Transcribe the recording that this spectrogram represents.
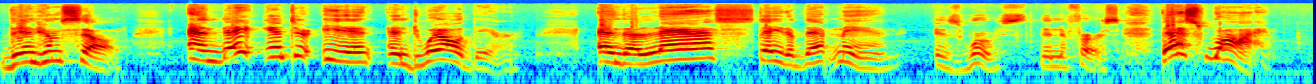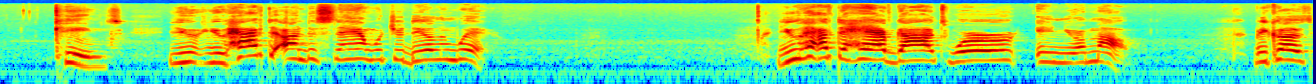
than himself. And they enter in and dwell there. And the last state of that man is worse than the first. That's why, kings, you, you have to understand what you're dealing with. You have to have God's word in your mouth because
